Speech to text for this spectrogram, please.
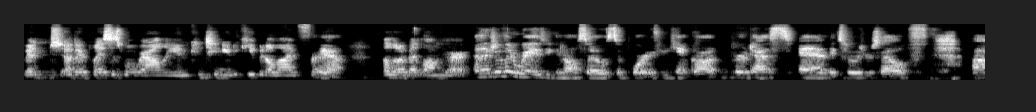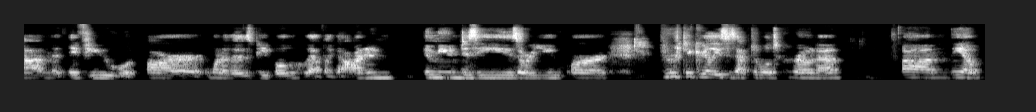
and other places will rally and continue to keep it alive for Yeah. a little bit longer. And there's other ways you can also support if you can't go out and protest and expose yourself. Um, if you are one of those people who have like an autoimmune disease or you are particularly susceptible to corona, um, you know,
